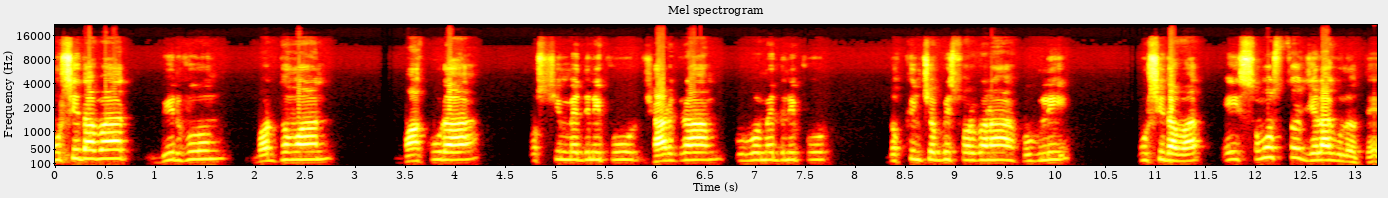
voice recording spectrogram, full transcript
মুর্শিদাবাদ, বীরভূম, বর্ধমান, বাঁকুড়া পশ্চিম মেদিনীপুর, ঝাড়গ্রাম, পূর্ব মেদিনীপুর, দক্ষিণ চব্বিশ পরগনা, হুগলি, মুর্শিদাবাদ, এই সমস্ত জেলাগুলোতে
